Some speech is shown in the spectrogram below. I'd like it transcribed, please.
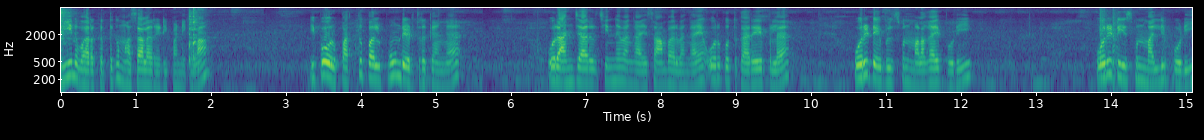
மீன் வறுக்கிறதுக்கு மசாலா ரெடி பண்ணிக்கலாம். இப்போ ஒரு பத்து பல் பூண்டு எடுத்துருக்கேங்க. ஒரு அஞ்சாறு சின்ன வெங்காயம் சாம்பார் வெங்காயம் ஒரு கொத்து கருவேப்பிலை ஒரு டேபிள் ஸ்பூன் மிளகாய் பொடி ஒரு டீஸ்பூன் மல்லிப்பொடி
